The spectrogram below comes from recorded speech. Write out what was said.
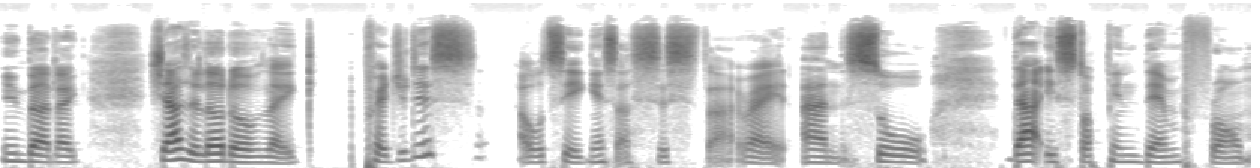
in that like she has a lot of like prejudice I would say against her sister, right? And so that is stopping them from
